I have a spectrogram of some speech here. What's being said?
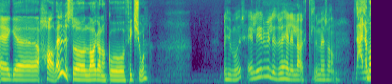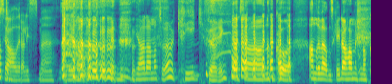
jeg uh, har veldig lyst til å lage noe fiksjon. Humor? Eller ville du heller lagt mer sånn Nei, det måtte- sosialrealisme? Ja, da måtte jo være krigføring. Altså noe andre verdenskrig. Det har vi ikke nok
